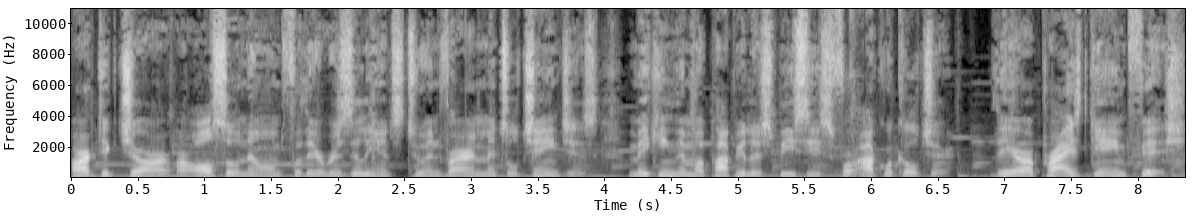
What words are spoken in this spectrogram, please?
Arctic char are also known for their resilience to environmental changes, making them a popular species for aquaculture. They are a prized game fish,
